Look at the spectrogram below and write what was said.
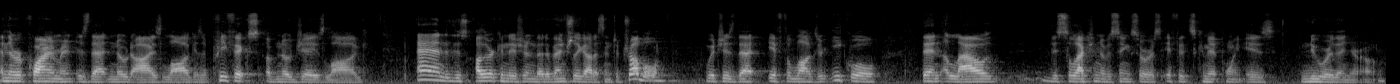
And the requirement is that node i's log is a prefix of node j's log. And this other condition that eventually got us into trouble, which is that if the logs are equal, then allow the selection of a sync source if its commit point is newer than your own.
